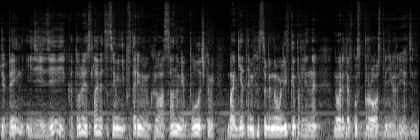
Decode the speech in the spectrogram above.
Дюпейн и Диедеи, которые славятся своими неповторимыми круассанами, булочками, багетами, особенно улиткой пролине. Говорят, ее вкус просто невероятен.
